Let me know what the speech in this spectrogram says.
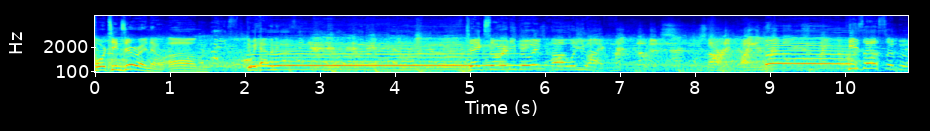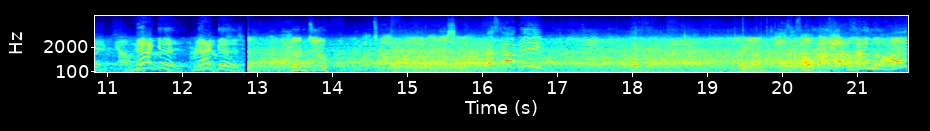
14-0 right now. Um, do we have any? Jake's already booing. Uh, what do you have? He's also booing. Not good. Not good. Third and two. Let's go, D! There we go. Oh, behind the line!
